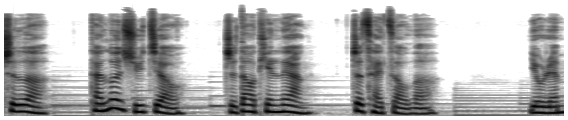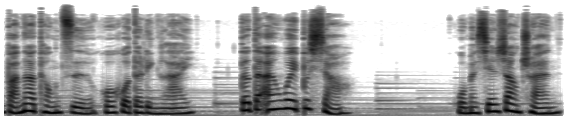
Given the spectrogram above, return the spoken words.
吃了，谈论许久，直到天亮，这才走了。有人把那童子活活的领来，得的安慰不小。我们先上船，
